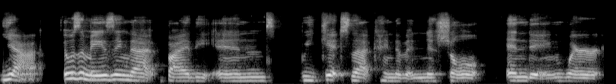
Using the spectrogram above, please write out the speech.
Yeah. It was amazing that by the end, we get to that kind of initial ending where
